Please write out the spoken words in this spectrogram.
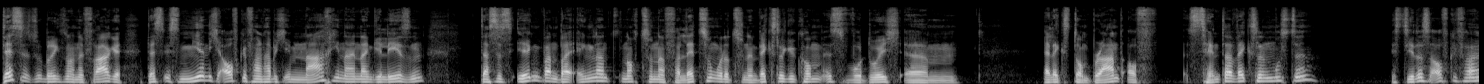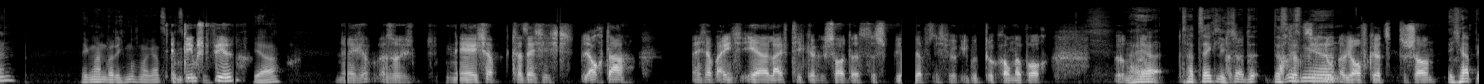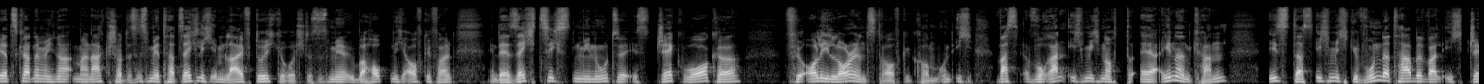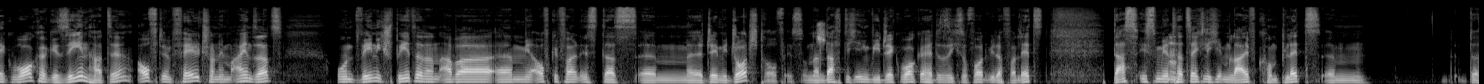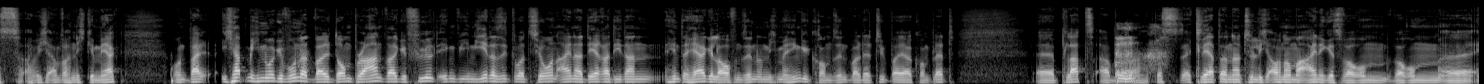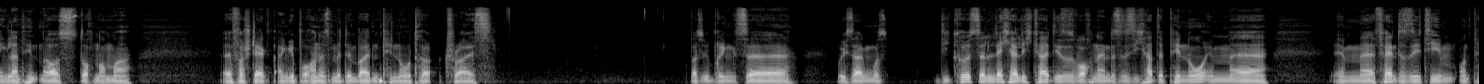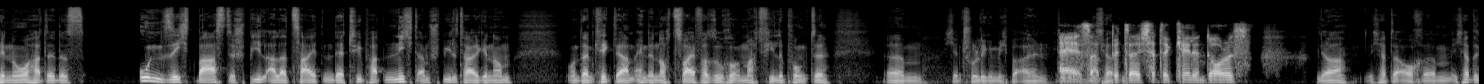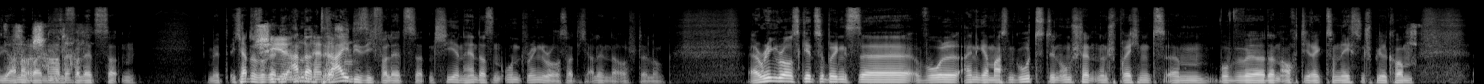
das ist übrigens noch eine Frage, das ist mir nicht aufgefallen, habe ich im Nachhinein dann gelesen, dass es irgendwann bei England noch zu einer Verletzung oder zu einem Wechsel gekommen ist, wodurch ähm, Alex Dombrand auf Center wechseln musste. Ist dir das aufgefallen? Irgendwann, warte, ich muss mal ganz kurz. In dem Spiel? Ja. Nee, also ich, nee, ich habe tatsächlich auch da ich habe eigentlich eher Live-Ticker geschaut als das Spiel. Ich habe es nicht wirklich mitbekommen, aber auch Naja, tatsächlich. Also, das ist mir. Minuten habe ich aufgehört zu schauen. Ich habe jetzt gerade nämlich na, mal nachgeschaut. Das ist mir tatsächlich im Live durchgerutscht. Das ist mir überhaupt nicht aufgefallen. In der 60. Minute ist Jack Walker für Ollie Lawrence draufgekommen. Und ich, was, woran ich mich noch erinnern kann, ist, dass ich mich gewundert habe, weil ich Jack Walker gesehen hatte, auf dem Feld schon im Einsatz und wenig später dann aber ähm, mir aufgefallen ist, dass ähm, äh, Jamie George drauf ist. Und dann dachte ich irgendwie, Jack Walker hätte sich sofort wieder verletzt. Das ist mir hm. tatsächlich im Live komplett, ähm, das habe ich einfach nicht gemerkt. Und weil ich habe mich nur gewundert, weil Dom Brandt war gefühlt irgendwie in jeder Situation einer derer, die dann hinterhergelaufen sind und nicht mehr hingekommen sind, weil der Typ war ja komplett äh, platt. Aber das erklärt dann natürlich auch nochmal einiges, warum, warum äh, England hinten raus doch nochmal äh, verstärkt eingebrochen ist mit den beiden Pinot-Tries. Was übrigens, äh, wo ich sagen muss, die größte Lächerlichkeit dieses Wochenendes ist, ich hatte Pinot im, äh, im äh, Fantasy-Team und Pinot hatte das unsichtbarste Spiel aller Zeiten. Der Typ hat nicht am Spiel teilgenommen und dann kriegt er am Ende noch zwei Versuche und macht viele Punkte. Ähm, ich entschuldige mich bei allen. Äh, ist bitter. Ich hatte Kalen Doris. Ja, ich hatte auch, ähm, ich hatte die das anderen beiden, die sich verletzt hatten. Mit, ich hatte sogar Sheehan die anderen drei, die sich verletzt hatten. Sheehan, Henderson und Ringrose hatte ich alle in der Aufstellung. Äh, Ringrose geht es übrigens äh, wohl einigermaßen gut, den Umständen entsprechend, ähm, wo wir dann auch direkt zum nächsten Spiel kommen.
